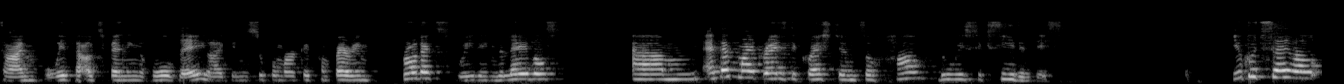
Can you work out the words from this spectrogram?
time without spending the whole day, like in the supermarket, comparing products, reading the labels. Um, and that might raise the question, so how do we succeed in this? You could say, well,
